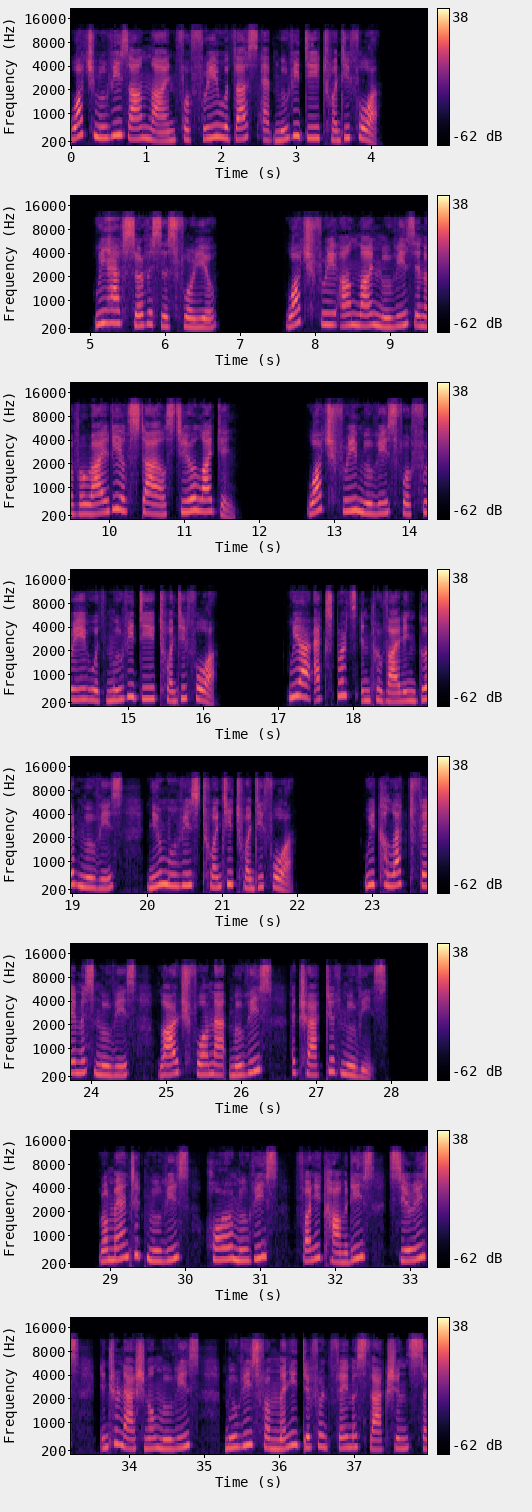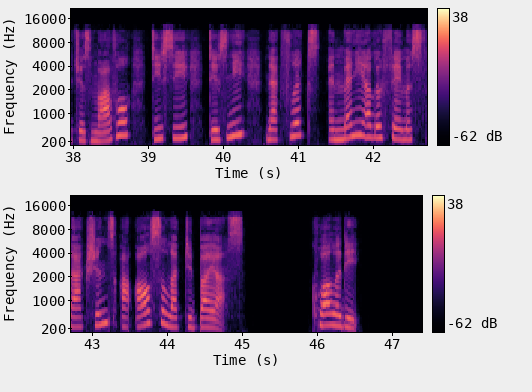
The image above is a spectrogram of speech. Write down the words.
Watch movies online for free with us at Moviedee24. We have services for you. Watch free online movies in a variety of styles to your liking. Watch free movies for free with Moviedee24. We are experts in providing good movies, new movies 2024. We collect famous movies, large format movies, attractive movies romantic movies, horror movies, funny comedies, series, international movies, movies from many different famous factions such as Marvel, DC, Disney, Netflix, and many other famous factions are all selected by us. Quality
